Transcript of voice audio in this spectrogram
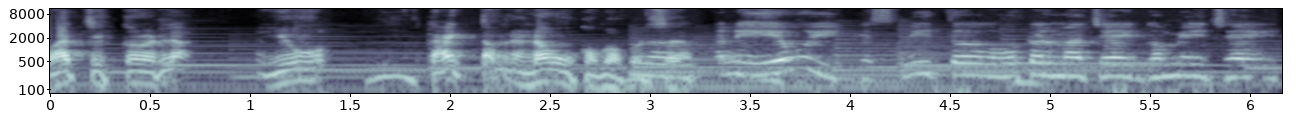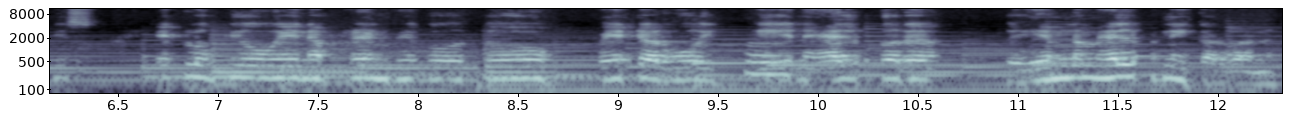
વાતચીત કરો એટલે યુ કાઈક તમને નવું ખબર પડશે. અને એવું કે સ્મિત હોટલમાં જાય ગમે જાય એકલો ગયો હોય એના ફ્રેન્ડ ભેગો તો વેટર હોય કે એને હેલ્પ કરે. તો એમને હેલ્પ નહીં કરવાના.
